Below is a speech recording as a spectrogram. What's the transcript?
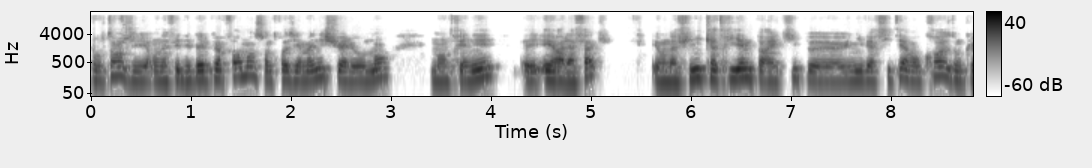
pourtant, j'ai, on a fait des belles performances. En troisième année, je suis allé au Mans m'entraîner et, à la fac. Et on a fini quatrième par équipe universitaire au cross. Donc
